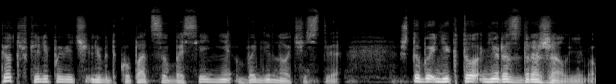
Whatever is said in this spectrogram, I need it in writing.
Петр Филиппович любит купаться в бассейне в одиночестве, чтобы никто не раздражал его.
